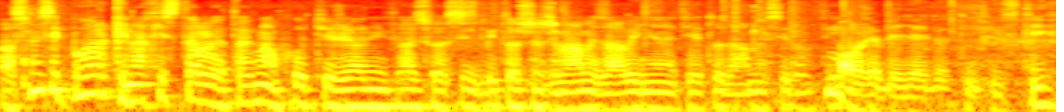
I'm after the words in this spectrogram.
A sme si pohárky nachystali a tak nám chutí, že ani sú asi zbytočné, že máme zavinené tieto, dáme si do tých. Môže byť aj do tých istých.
